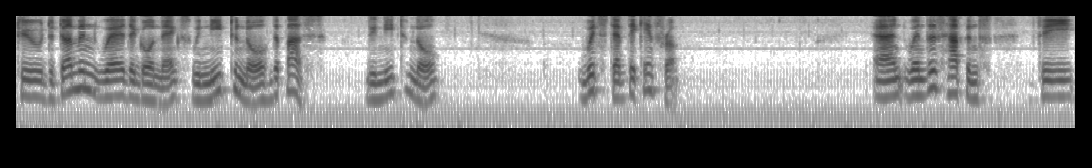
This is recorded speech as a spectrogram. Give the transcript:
To determine where they go next, we need to know the past. We need to know which step they came from. And when this happens, the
